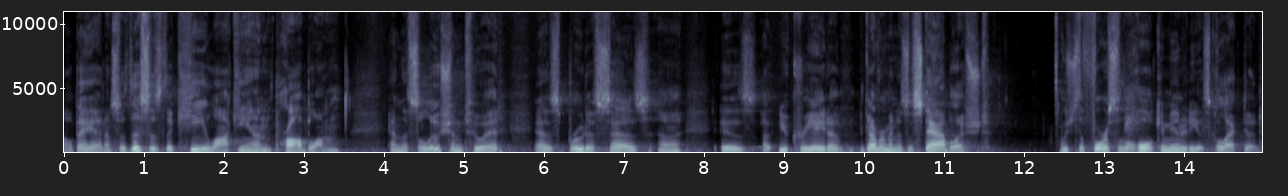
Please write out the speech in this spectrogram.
obey it. And so this is the key Lockean problem, and the solution to it, as Brutus says, uh, is uh, you create a government is established, which the force of the whole community is collected.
